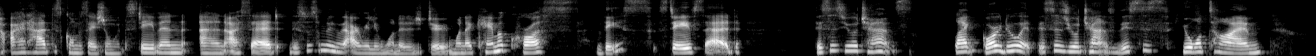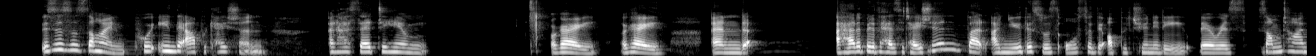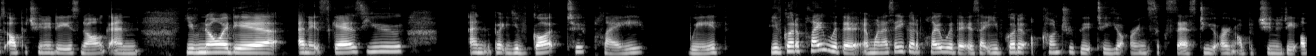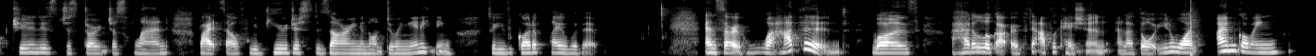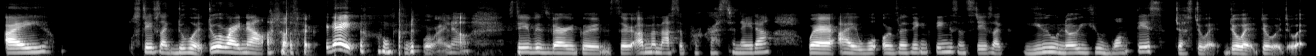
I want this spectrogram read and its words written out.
I had had this conversation with Stephen, and I said, This was something that I really wanted to do. When I came across this, Steve said, This is your chance. Like, go do it. This is your chance. This is your time. This is a sign. Put in the application. And I said to him, Okay, okay. And I had a bit of hesitation, but I knew this was also the opportunity. There is sometimes opportunities knock and you've no idea and it scares you and but you've got to play with you've got to play with it. And when I say you've got to play with it is that you've got to contribute to your own success, to your own opportunity. Opportunities just don't just land by itself with you just desiring and not doing anything. So you've got to play with it. And so what happened was I had a look, I opened the application and I thought, you know what, I'm going, I, Steve's like, do it, do it right now. And I was like, okay, I'm gonna do it right now. Steve is very good. So I'm a massive procrastinator where I will overthink things. And Steve's like, you know, you want this, just do it, do it, do it, do it.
